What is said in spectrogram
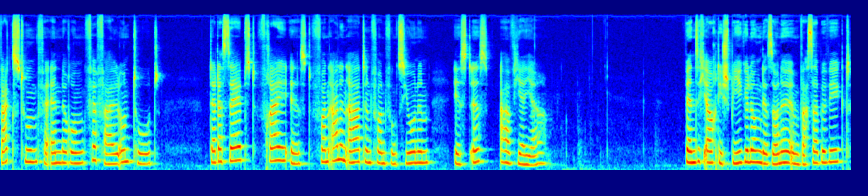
Wachstum, Veränderung, Verfall und Tod. Da das Selbst frei ist von allen Arten von Funktionen, ist es Avyaya. Wenn sich auch die Spiegelung der Sonne im Wasser bewegt,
